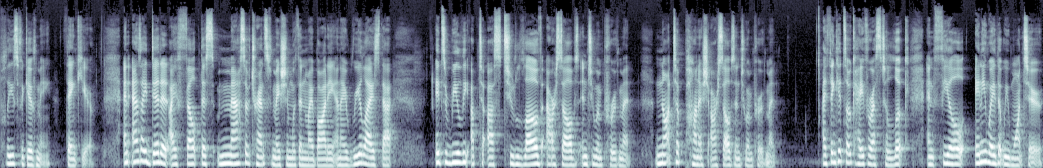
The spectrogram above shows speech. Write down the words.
Please forgive me. Thank you. And as I did it, I felt this massive transformation within my body. And I realized that it's really up to us to love ourselves into improvement, not to punish ourselves into improvement. I think it's okay for us to look and feel any way that we want to.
